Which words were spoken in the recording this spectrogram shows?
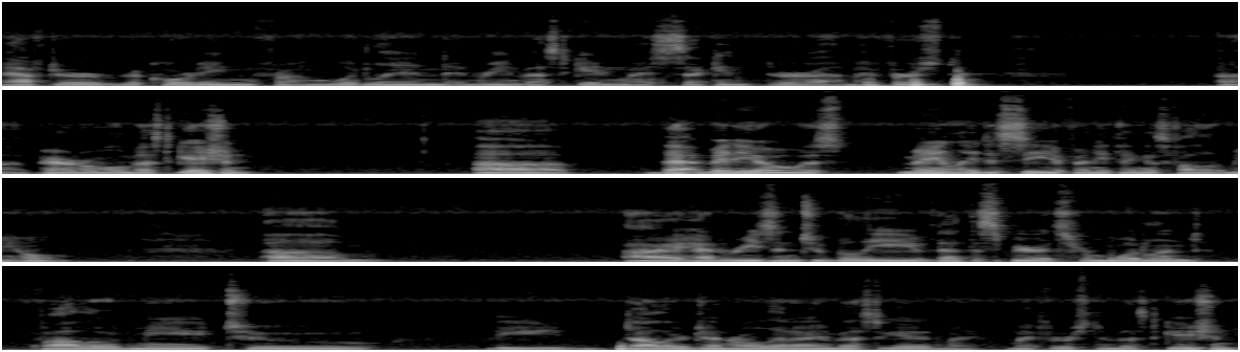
after recording from Woodland and reinvestigating my second or uh, my first uh, paranormal investigation, uh, that video was mainly to see if anything has followed me home. Um, I had reason to believe that the spirits from Woodland followed me to the Dollar General that I investigated, my, my first investigation.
